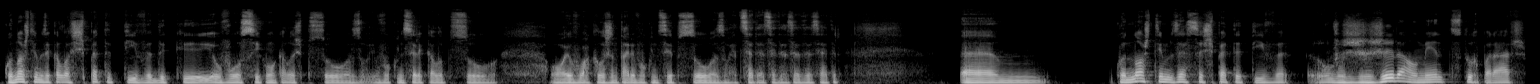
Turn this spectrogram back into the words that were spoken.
Quando nós temos aquela expectativa de que eu vou sair com aquelas pessoas, ou eu vou conhecer aquela pessoa, ou eu vou àquele jantar e vou conhecer pessoas, ou etc, etc, etc, etc. Quando nós temos essa expectativa, geralmente, se tu reparares,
